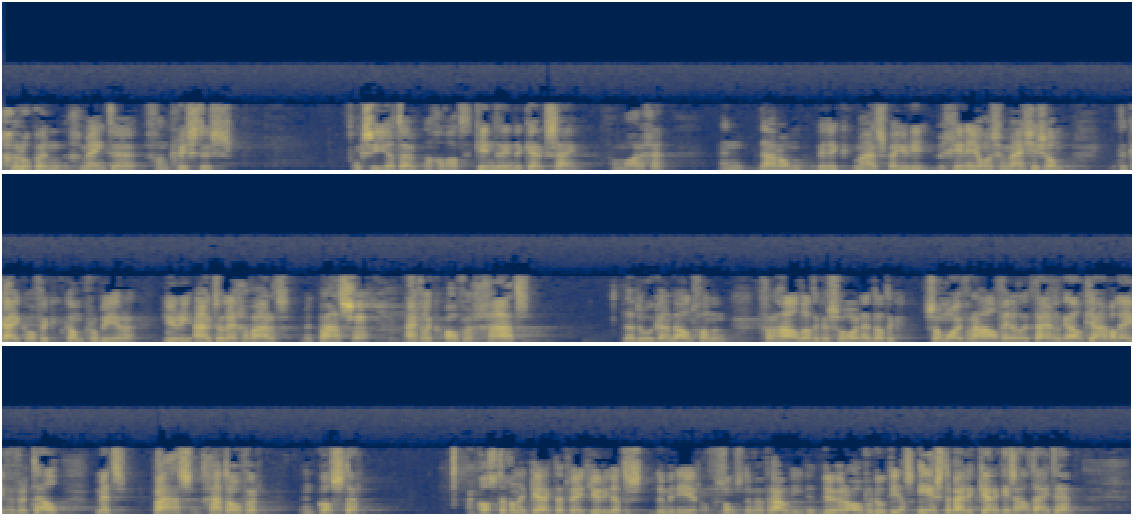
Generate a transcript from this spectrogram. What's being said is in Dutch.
Geroepen gemeente van Christus. Ik zie dat er nogal wat kinderen in de kerk zijn vanmorgen. En daarom wil ik maar eens bij jullie beginnen, jongens en meisjes, om te kijken of ik kan proberen jullie uit te leggen waar het met Pasen eigenlijk over gaat. Dat doe ik aan de hand van een verhaal dat ik eens hoorde, dat ik zo'n mooi verhaal vind dat ik het eigenlijk elk jaar wel even vertel met Pasen. Het gaat over een koster. Een koster van een kerk, dat weten jullie, dat is de meneer of soms de mevrouw die de deuren open doet, die als eerste bij de kerk is altijd, hè.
